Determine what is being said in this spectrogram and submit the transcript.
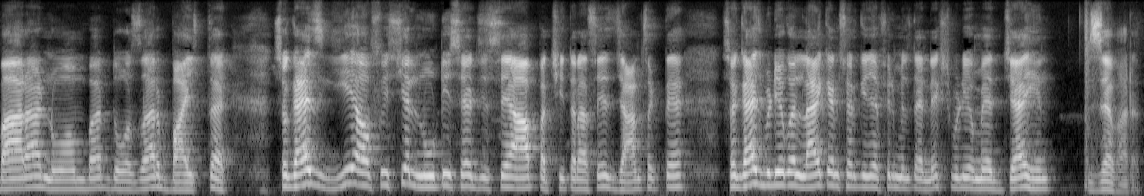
12 नवंबर 2022 तक। सो so गैज़ ये ऑफिशियल नोटिस है जिससे आप अच्छी तरह से जान सकते हैं। सो गैज़ वीडियो को लाइक एंड शेयर कीजिए, फिर मिलता है नेक्स्ट वीडियो में। जय हिंद, जय भारत।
